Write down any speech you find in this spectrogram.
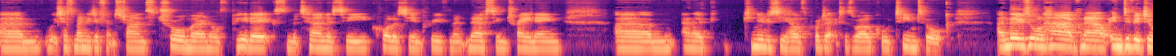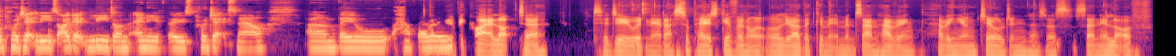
um, which has many different strands trauma and orthopedics, maternity, quality improvement, nursing training, um, and a community health project as well called Team Talk. And those all have now individual project leads. I don't lead on any of those projects now. Um, they all have their own. It'd be quite a lot to to do, wouldn't it? I suppose, given all, all your other commitments and having having young children, there's, there's, certainly a lot of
